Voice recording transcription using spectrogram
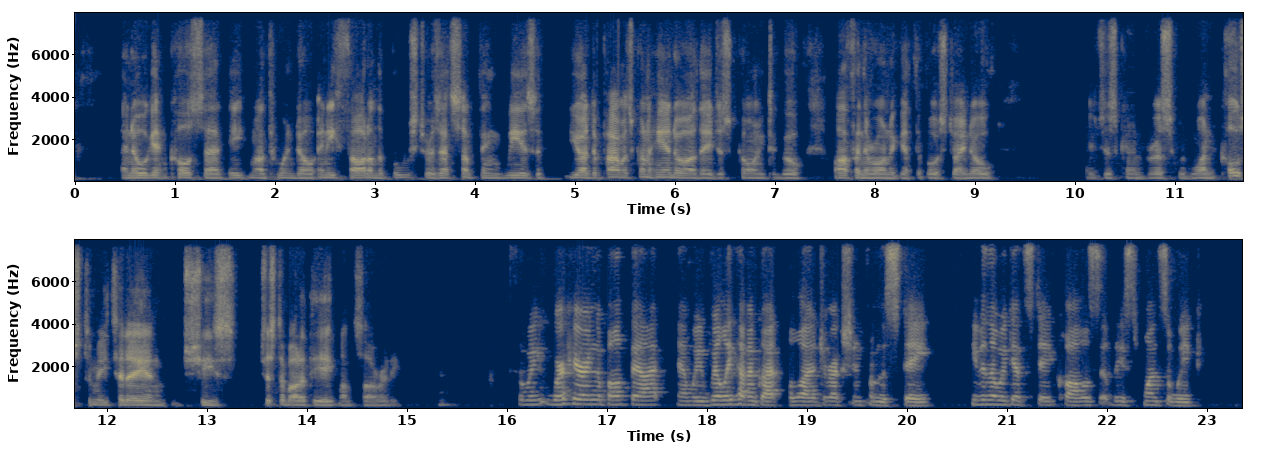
I know we're getting close to that eight-month window. Any thought on the booster? Is that something we as a, your department's going to handle, or are they just going to go off on their own to get the booster? I know I just conversed with one close to me today, and she's just about at the eight months already. So we, we're hearing about that and we really haven't got a lot of direction from the state. Even though we get state calls at least once a week,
